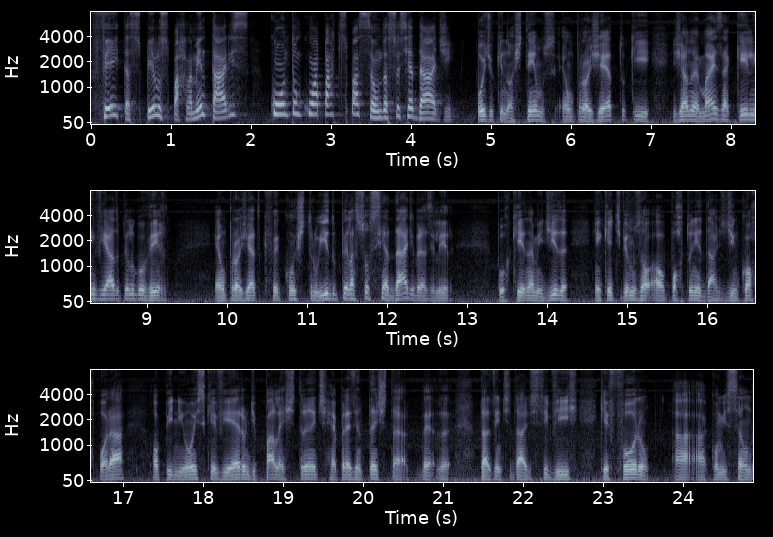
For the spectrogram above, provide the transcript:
feitas pelos parlamentares contam com a participação da sociedade. Hoje o que nós temos é um projeto que já não é mais aquele enviado pelo governo. É um projeto que foi construído pela sociedade brasileira. Porque na medida em que tivemos a oportunidade de incorporar opiniões que vieram de palestrantes, representantes da, da, das entidades civis que foram à, à comissão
